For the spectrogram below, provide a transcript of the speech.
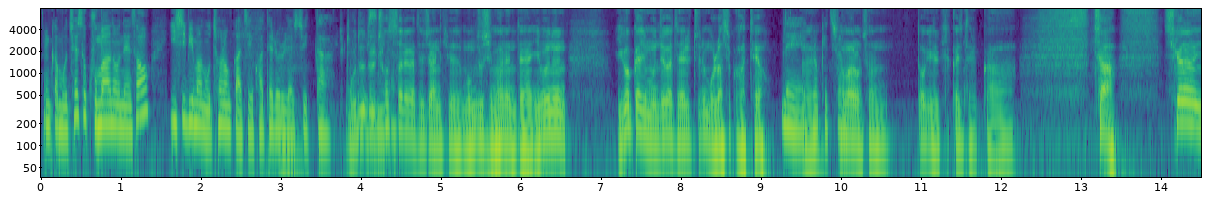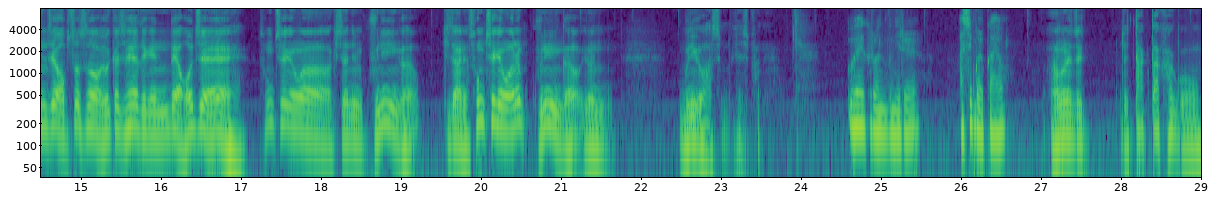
그러니까 뭐 최소 9만 원에서 22만 5천 원까지 과태료를 낼 수 있다. 모두들 있습니다. 첫사례가 되지 않기 위해서 몸조심하는데 이분은 이것까지 문제가 될 줄은 몰랐을 것 같아요. 네, 그렇겠죠. 4만 5천 떡이 이렇게까지 될까. 자, 시간은 이제 없어서 여기까지 해야 되겠는데 어제 송채경화 기자님 군인인가요? 기자 아니에요. 송채경화는 군인인가요? 이런 문의가 왔습니다. 게시판에. 왜 그런 문의를 하신 걸까요? 아무래도 이제 딱딱하고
